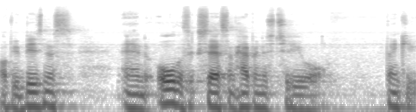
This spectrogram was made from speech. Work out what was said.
of your business and all the success and happiness to you all. Thank you.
